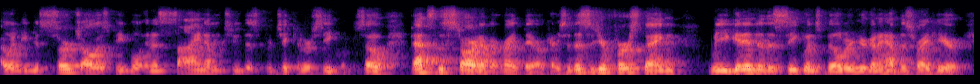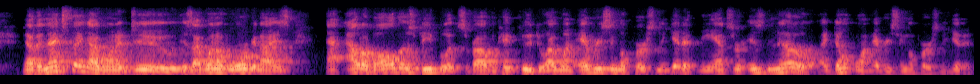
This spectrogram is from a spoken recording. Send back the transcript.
I would need to search all those people and assign them to this particular sequence. So that's the start of it right there. Okay. So this is your first thing. When you get into the sequence builder, you're going to have this right here. Now, the next thing I want to do is I want to organize out of all those people at Survival Cave Food, do I want every single person to get it? And the answer is no, I don't want every single person to get it.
